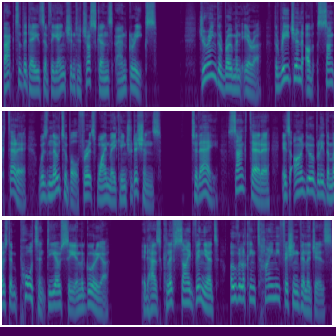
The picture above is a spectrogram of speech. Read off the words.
back to the days of the ancient Etruscans and Greeks. During the Roman era, the region of Cinque Terre was notable for its winemaking traditions. Today, Cinque Terre is arguably the most important DOC in Liguria, it has cliffside vineyards overlooking tiny fishing villages.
